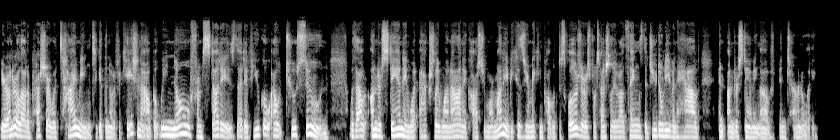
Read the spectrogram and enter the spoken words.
you're under a lot of pressure with timing to get the notification out. But we know from studies that if you go out too soon without understanding what actually went on, it costs you more money because you're making public disclosures potentially about things that you don't even have an understanding of internally.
